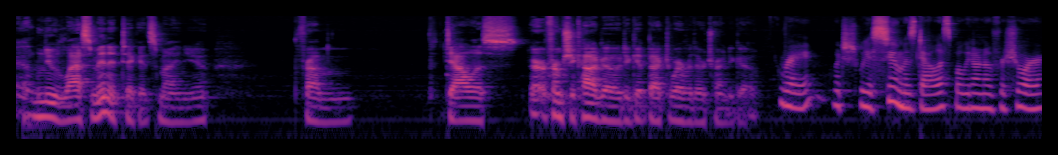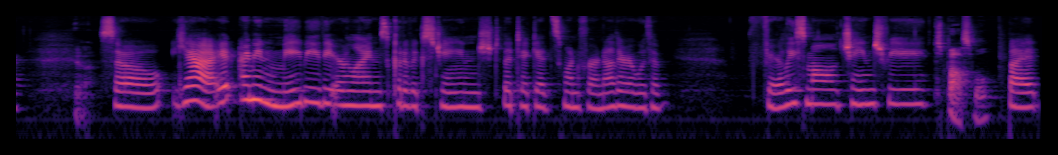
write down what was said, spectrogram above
uh, new last minute tickets, mind you, from Dallas or from Chicago to get back to wherever they're trying to go. Right, which we assume is Dallas, but we don't know for sure. Yeah. So, yeah, it I mean maybe the airlines could have exchanged the tickets one for another with a fairly small change fee, It's possible. but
